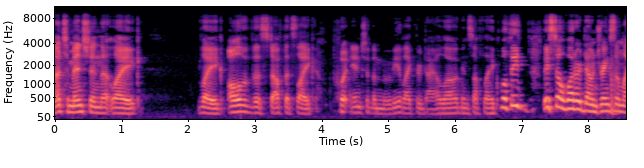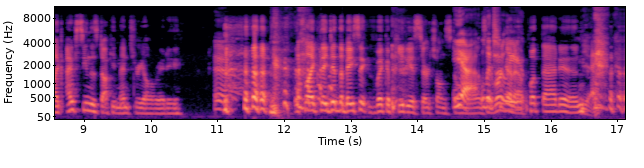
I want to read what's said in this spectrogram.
not to mention that like like all of the stuff that's like put into the movie, like through dialogue and stuff like, well they they sell watered down drinks and I'm like, I've seen this documentary already. yeah. it's like they did the basic Wikipedia search on Stonewall. Yeah, and said, We're literally. gonna put that in. yeah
